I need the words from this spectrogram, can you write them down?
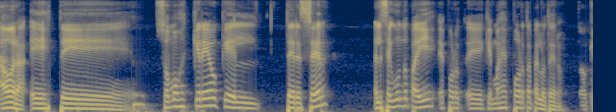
Ahora, este. Somos, creo que el tercer. El segundo país export- eh, que más exporta pelotero. Ok.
